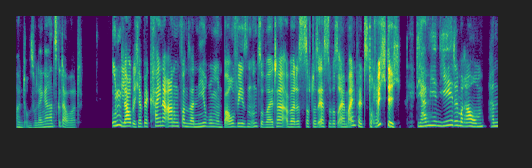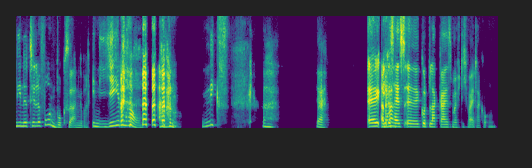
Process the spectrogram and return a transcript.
Und umso länger hat es gedauert. Unglaublich. Ich habe ja keine Ahnung von Sanierung und Bauwesen und so weiter, aber das ist doch das Erste, was einem einfällt. Das ist doch Ja. wichtig. Die haben hier in jedem Raum, haben die eine Telefonbuchse angebracht. In jedem Raum. Aber nix. Ja, Äh, aber ja, das heißt, äh, Good Luck Guys möchte ich weiter gucken.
